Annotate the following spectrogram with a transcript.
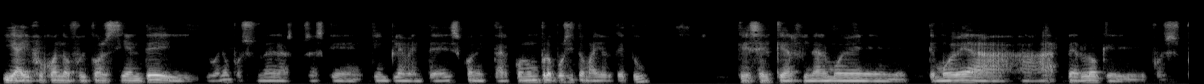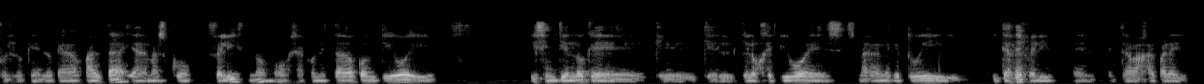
Y ahí fue cuando fui consciente y, bueno, pues una de las cosas que, que, implementé es conectar con un propósito mayor que tú, que es el que al final mueve, te mueve a, hacer lo que, pues, pues lo que, lo que haga falta y además con, feliz, ¿no? O sea, conectado contigo y, y sintiendo que, que, el, objetivo es, más grande que tú y, te hace feliz el, trabajar para ello.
